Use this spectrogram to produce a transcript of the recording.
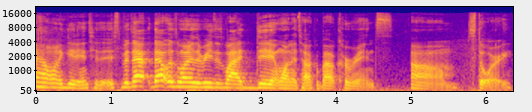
I don't want to get into this, but that that was one of the reasons why I didn't want to talk about Korryn's um, story,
